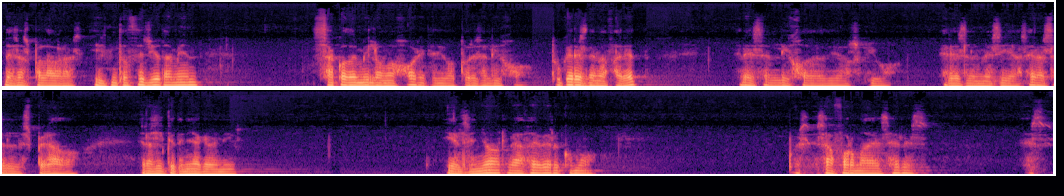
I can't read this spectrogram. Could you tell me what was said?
de esas palabras. Y entonces yo también saco de mí lo mejor y te digo, tú eres el Hijo, tú que eres de Nazaret, eres el Hijo de Dios vivo, eres el Mesías, eres el esperado, eres el que tenía que venir. Y el Señor le hace ver cómo pues esa forma de ser es, es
